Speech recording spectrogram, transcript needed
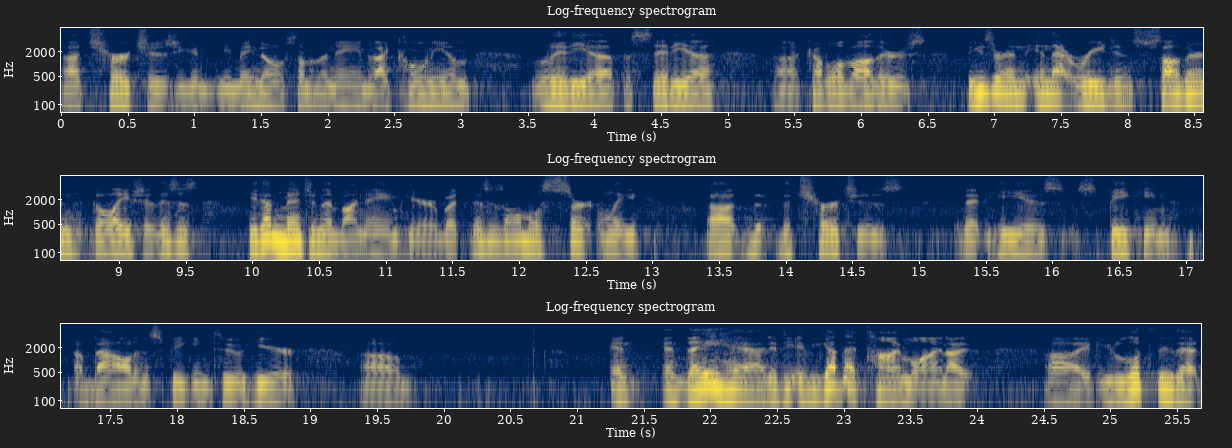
uh, churches. You, you may know some of the names Iconium, Lydia, Pisidia, uh, a couple of others. These are in, in that region, southern Galatia. This is, he doesn't mention them by name here, but this is almost certainly uh, the, the churches that he is speaking about and speaking to here. Um, and, and they had, if you, if you got that timeline, I, uh, if you look through that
